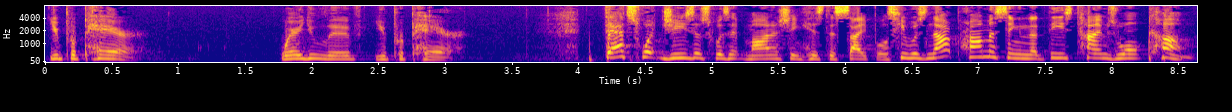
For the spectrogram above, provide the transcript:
you prepare. Where you live, you prepare. That's what Jesus was admonishing his disciples. He was not promising that these times won't come,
